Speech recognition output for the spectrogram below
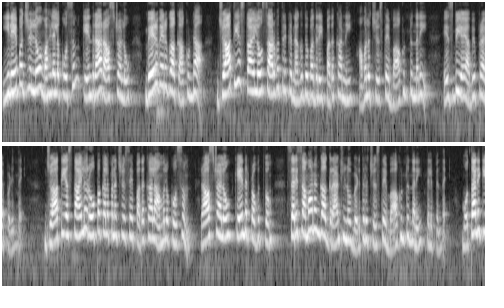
ఈ నేపథ్యంలో మహిళల కోసం కేంద్ర రాష్ట్రాలు వేరువేరుగా కాకుండా జాతీయ స్థాయిలో సార్వత్రిక నగదు బదిలీ పథకాన్ని అమలు చేస్తే బాగుంటుందని ఎస్బీఐ అభిప్రాయపడింది. జాతీయ స్థాయిలో రూపకల్పన చేసే పథకాల అమలు కోసం రాష్ట్రాలు కేంద్ర ప్రభుత్వం సరిసమానంగా గ్రాంట్లను విడుదల చేస్తే బాగుంటుందని తెలిపింది. మొత్తానికి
